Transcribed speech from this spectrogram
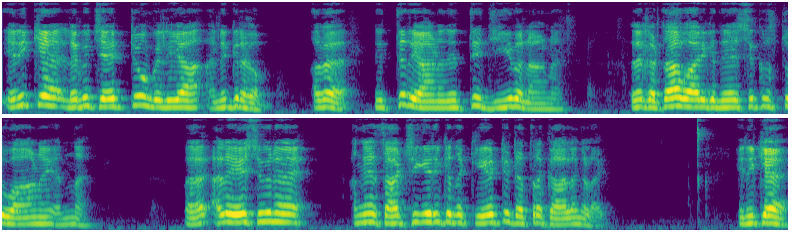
എനിക്ക് ലഭിച്ച ഏറ്റവും വലിയ അനുഗ്രഹം അത് നിത്യതയാണ് നിത്യജീവനാണ്. അത് കർത്താവായിരിക്കുന്ന യേശുക്രിസ്തുവാണ് എന്ന്. ഏഹ് അല്ല യേശുവിനെ അങ്ങനെ സാക്ഷീകരിക്കുന്ന കേട്ടിട്ട് എത്ര കാലങ്ങളായി. എനിക്ക്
